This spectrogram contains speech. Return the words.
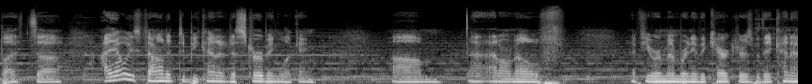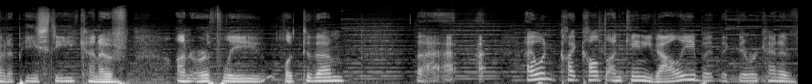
but I always found it to be kind of disturbing looking. Um, I, don't know if if you remember any of the characters, but they kind of had a pasty, kind of unearthly look to them. I, I, I wouldn't quite call it Uncanny Valley, but like they were kind of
